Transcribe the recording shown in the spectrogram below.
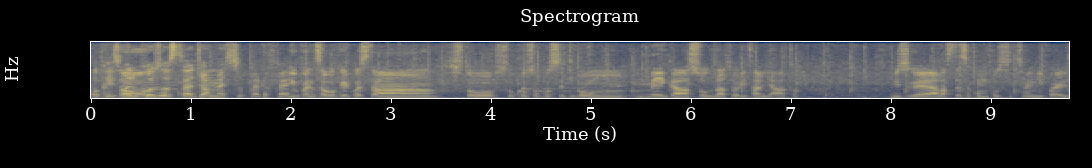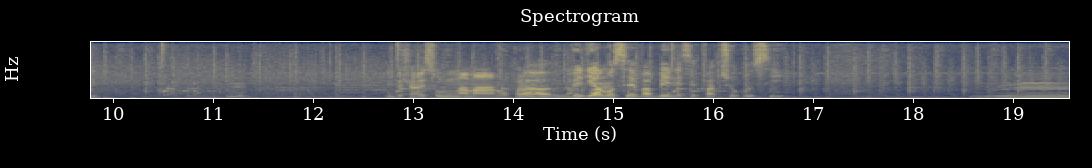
Ok, Pensavo- qualcosa sta già messo perfetto. Io pensavo che questa. Sto, sto coso fosse tipo un mega soldato ritagliato. Visto che ha la stessa composizione di quelli. Mm. Invece è solo una mano. Però Ora, lunga. vediamo se va bene se faccio così. Mm,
